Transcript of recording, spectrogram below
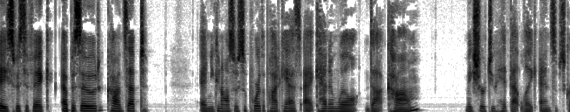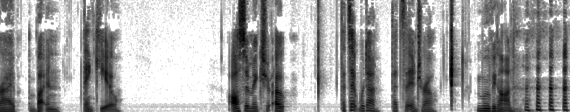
a specific episode concept, and you can also support the podcast at kenandwill.com. Make sure to hit that like and subscribe button. Thank you. Also, make sure, oh, that's it. We're done. That's the intro. Moving on.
